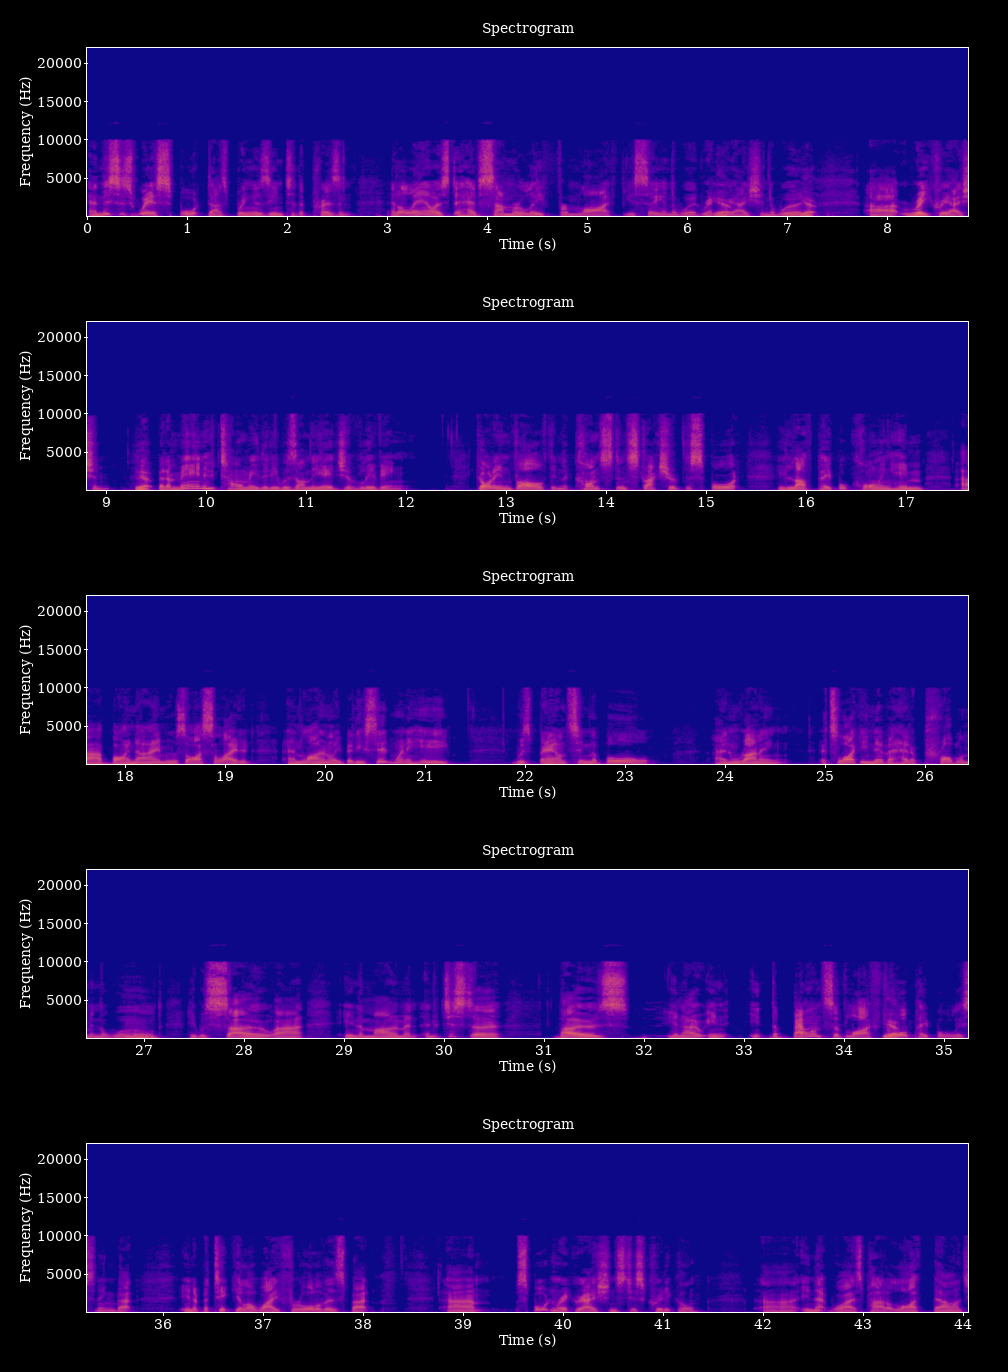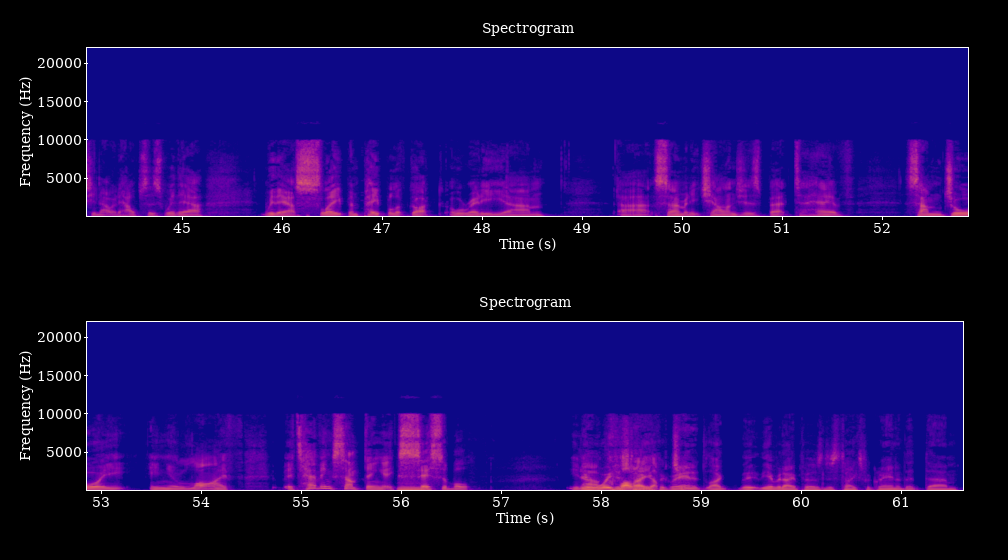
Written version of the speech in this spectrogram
And this is where sport does bring us into the present and allow us to have some relief from life. You see in the word recreation, the word Yep. uh, recreation. Yep. But a man who told me that he was on the edge of living got involved in the constant structure of the sport. He loved people calling him uh, by name. He was isolated and lonely. But he said when he was bouncing the ball and running, it's like he never had a problem in the world. He was so uh, in the moment, and it just uh, those, you know, in, in the balance of life for Yep. all people listening, but in a particular way for all of us. But um, sport and recreation is just critical uh, in that way as part of life balance. You know, it helps us with our with our sleep, and people have got already um, uh, so many challenges, but to have some joy in your life, it's having something accessible. You know, yeah, we just take it for granted. Like the, the everyday person just takes for granted that, um,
